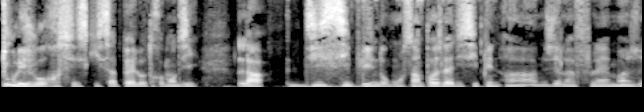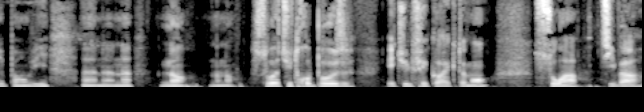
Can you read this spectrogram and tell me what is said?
tous les jours. C'est ce qui s'appelle, autrement dit, la discipline. Donc on s'impose la discipline. Ah, j'ai la flemme, moi j'ai pas envie. Ah, non, non, non, non. Soit tu te reposes et tu le fais correctement, soit tu vas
